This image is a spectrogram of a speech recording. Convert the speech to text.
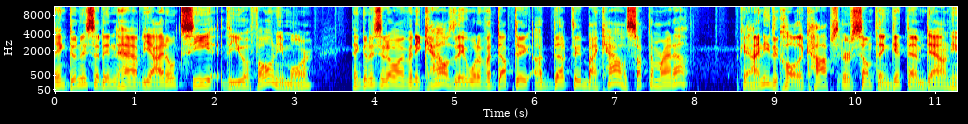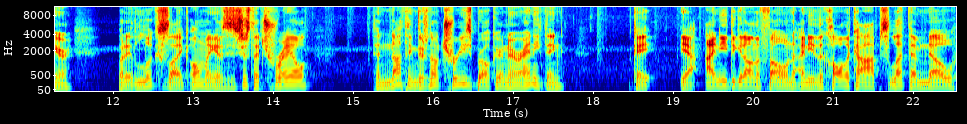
Thank goodness I didn't have... Yeah, I don't see the UFO anymore. Thank goodness I don't have any cows. They would have abducted, abducted my cows. Sucked them right up. Okay, I need to call the cops or something. Get them down here. But it looks like... Oh my goodness, it's just a trail to nothing. There's no trees broken or anything. Okay, yeah, I need to get on the phone. I need to call the cops. Let them know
